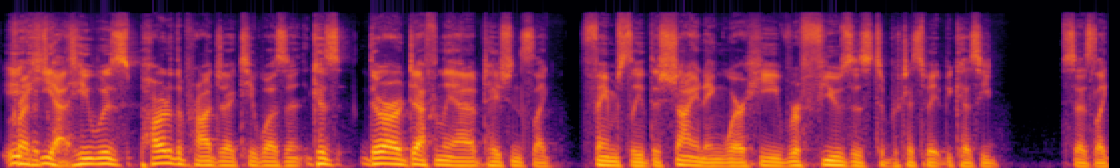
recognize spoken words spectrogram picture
He- credits yeah, he was part of the project. He wasn't because there are definitely adaptations like famously The Shining where he refuses to participate because he says like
